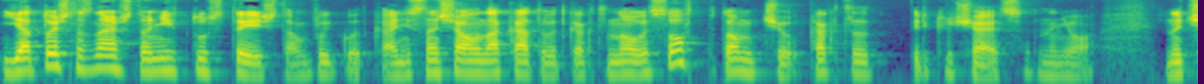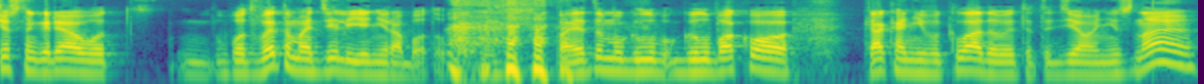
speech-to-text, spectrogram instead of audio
я точно знаю, что у них two-stage там выкладка. Они сначала накатывают как-то новый софт, потом как-то переключаются на него. Но, честно говоря, вот, вот в этом отделе я не работал. Поэтому глубоко, как они выкладывают это дело, не знаю.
